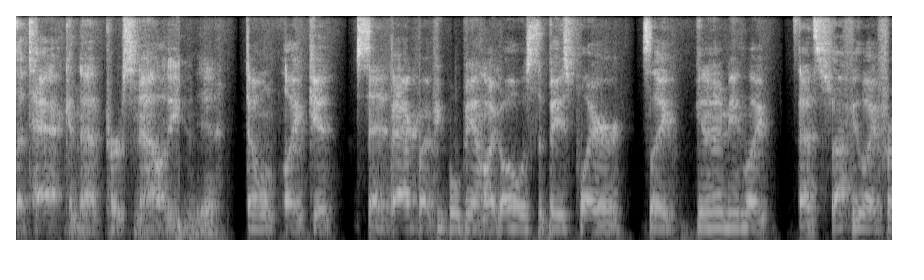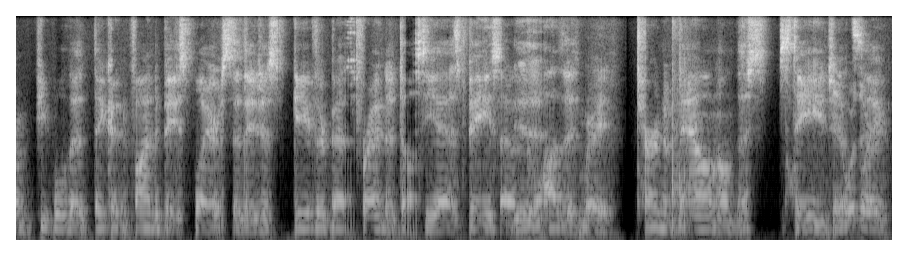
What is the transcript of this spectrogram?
attack and that personality. And Yeah. don't like get set back by people being like, oh, it's the bass player. It's like, you know what I mean? Like that's I feel like from people that they couldn't find a bass player, so they just gave their best friend a dusty ass bass out of the closet, Right. turned him down on this stage. Yeah, and where it's like,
